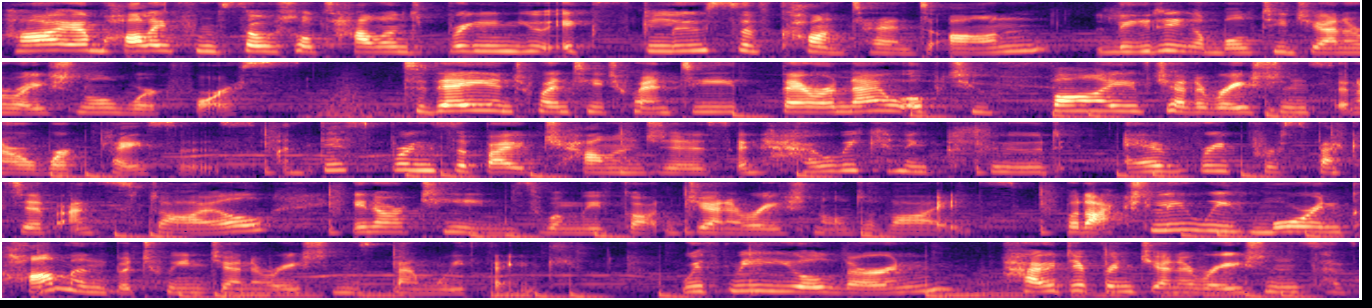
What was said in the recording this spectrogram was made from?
Hi, I'm Holly from Social Talent, bringing you exclusive content on leading a multi generational workforce. Today in 2020, there are now up to five generations in our workplaces, and this brings about challenges in how we can include every perspective and style in our teams when we've got generational divides. But actually, we've more in common between generations than we think. With me, you'll learn how different generations have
